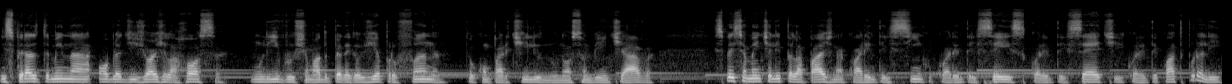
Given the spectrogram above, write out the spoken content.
inspirado também na obra de Jorge La Roça, um livro chamado Pedagogia Profana, que eu compartilho no nosso ambiente AVA, especialmente ali pela página 45, 46, 47 e 44, por ali.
